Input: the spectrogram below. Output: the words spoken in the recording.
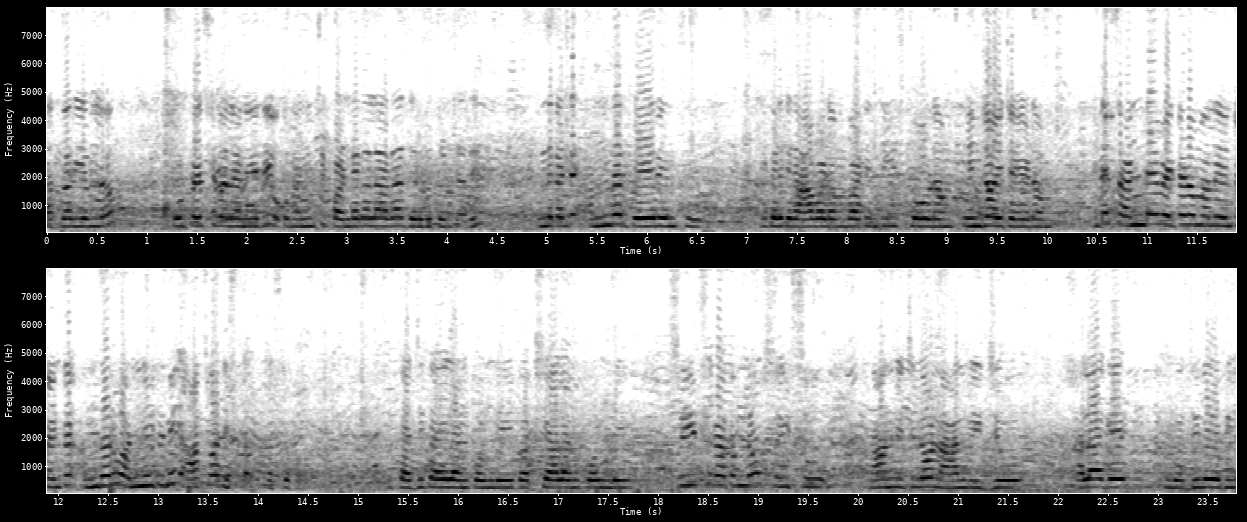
ఆధ్వర్యంలో ఫుడ్ ఫెస్టివల్ అనేది ఒక మంచి పండగలాగా జరుగుతుంటుంది. ఎందుకంటే అందరు పేరెంట్స్ ఇక్కడికి రావడం వాటిని తీసుకోవడం ఎంజాయ్ చేయడం అంటే సండే పెట్టడం వల్ల ఏంటంటే అందరూ అన్నిటినీ ఆస్వాదిస్తారు ఫస్ట్ ఆఫ్ ఆల్ కజ్జికాయలు అనుకోండి భక్ష్యాలు అనుకోండి స్వీట్స్ రకంలో స్వీట్స్ నాన్ వెజ్లో నాన్ వెజ్ అలాగే ఇంకా జిలేబీ.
